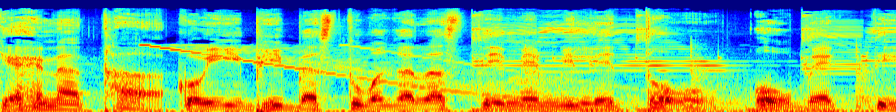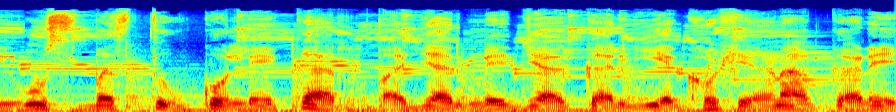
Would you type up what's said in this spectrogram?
कहना था, कोई भी वस्तु अगर रास्ते में मिले तो वो व्यक्ति उस वस्तु को लेकर बाज़ार में जाकर ये घोषणा करे।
